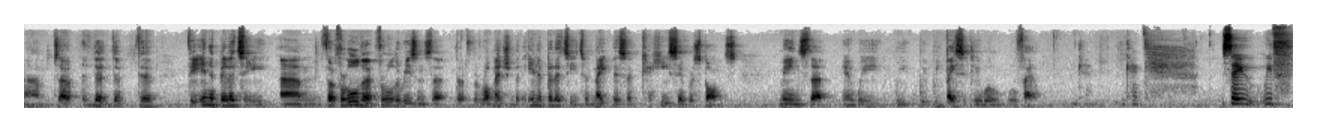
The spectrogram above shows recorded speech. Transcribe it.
Um, so the, the, the, the inability, um, for, for, all the, for all the reasons that, that Rob mentioned, but the inability to make this a cohesive response means that, you know, we, we, we, we basically will, will fail. Okay. Okay. So we've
